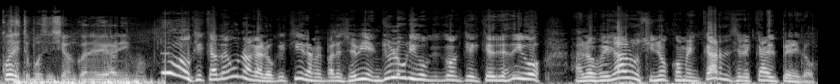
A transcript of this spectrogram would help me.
¿Cuál es tu posición con el veganismo? No, que cada uno haga lo que quiera, me parece bien. Yo lo único que, que- que les digo a los veganos, si no comen carne, se les cae el pelo.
